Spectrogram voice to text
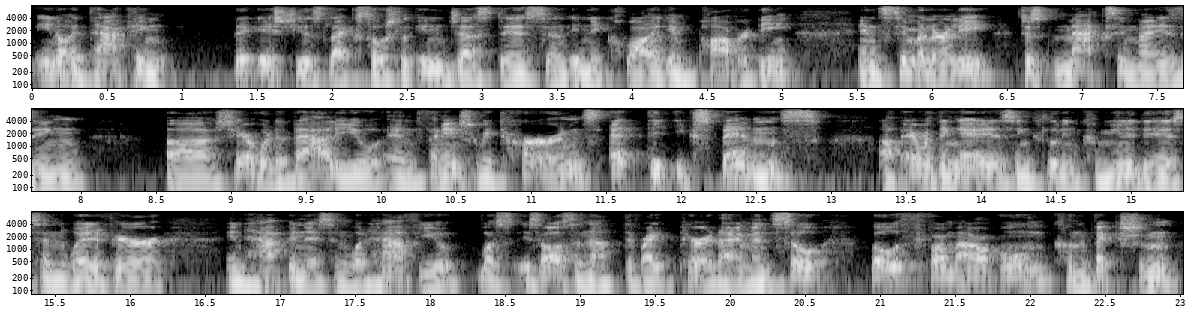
you know, attacking big issues like social injustice and inequality and poverty. And similarly, just maximizing uh, shareholder value and financial returns at the expense of everything else, including communities and welfare and happiness and what have you, was is also not the right paradigm. And so, both from our own conviction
